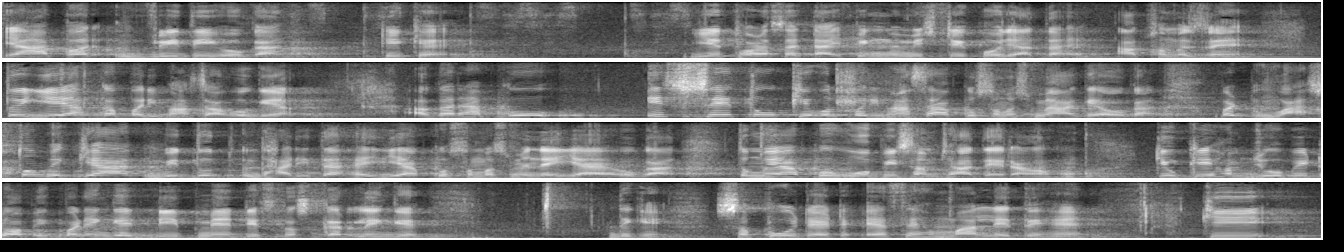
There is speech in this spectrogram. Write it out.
यहाँ पर वृद्धि होगा, ठीक है? ये थोड़ा सा टाइपिंग में मिस्टेक हो जाता है, आप समझ रहे हैं। तो ये आपका परिभाषा हो गया। अगर आपको इससे तो केवल परिभाषा आपको समझ में आ गया होगा बट वास्तव में क्या विद्युत धारिता है ये आपको समझ में नहीं आया होगा तो मैं आपको वो भी समझा दे रहा हूँ। क्योंकि हम जो भी टॉपिक पढ़ेंगे डीप में डिस्कस कर लेंगे। देखिए सपोज़ डेट ऐसे हम मान लेते हैं कि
